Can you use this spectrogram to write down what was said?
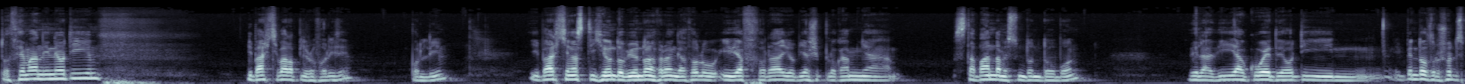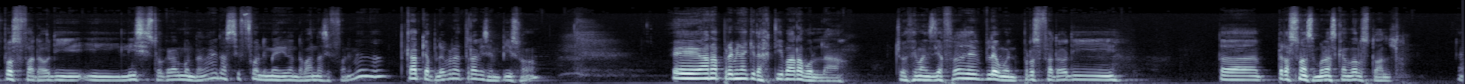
Το θέμα είναι ότι υπάρχει παραπληροφορήση, πολύ. Υπάρχει ένα στοιχείο το οποίο δεν το αναφέραμε καθόλου, η διαφθορά η οποία έχει πλοκάμια στα πάντα μες στον τόπο. Δηλαδή ακούεται ότι είπε το Δρουσότης πρόσφατα ότι η λύση στο Grand Montana ήταν συμφωνημένη, ήταν τα πάντα συμφωνημένα. Κάποια πλευρά τράβησε πίσω. Ε, άρα πρέπει να κοιταχτεί πάρα πολλά. Και το θέμα της διαφθοράς ε, βλέπουμε πρόσφατα ότι τα περασούμε σε ένα σκανδάλο στο άλλο. Ε,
